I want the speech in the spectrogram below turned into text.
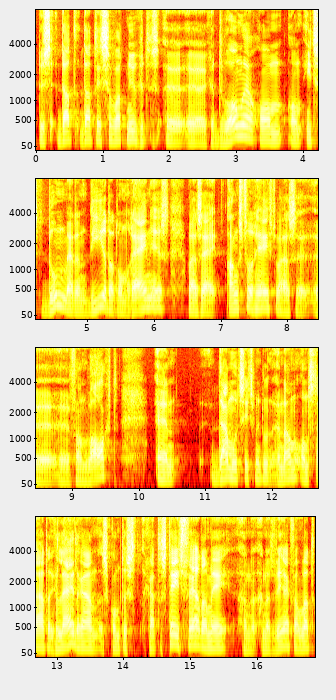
Dus dat, dat is, wordt nu uh, gedwongen om, om iets te doen met een dier dat onrein is, waar zij angst voor heeft, waar ze uh, van walgt. En daar moet ze iets mee doen. En dan ontstaat er geleidelijk aan, ze komt er, gaat er steeds verder mee aan, aan het werk van wat,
